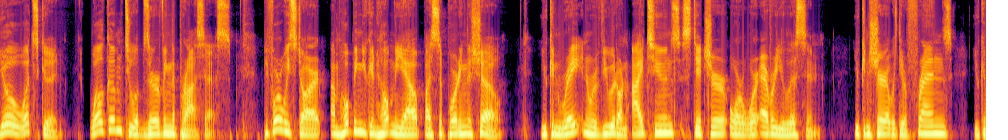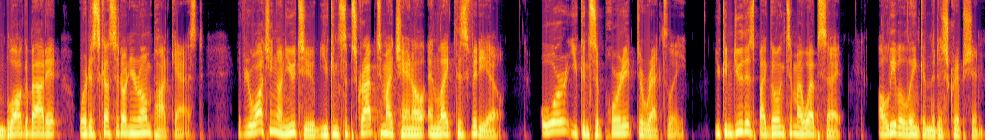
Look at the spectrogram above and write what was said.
Yo, what's good? Welcome to Observing the Process. Before we start, I'm hoping you can help me out by supporting the show. You can rate and review it on iTunes, Stitcher, or wherever you listen. You can share it with your friends, you can blog about it, or discuss it on your own podcast. If you're watching on YouTube, you can subscribe to my channel and like this video, or you can support it directly. You can do this by going to my website. I'll leave a link in the description.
